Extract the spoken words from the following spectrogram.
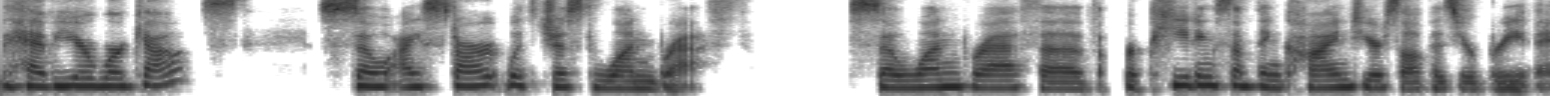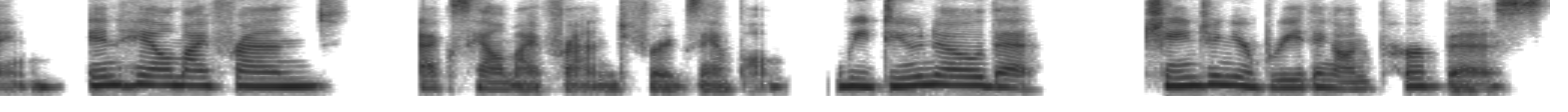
heavier workouts. So I start with just one breath. So, one breath of repeating something kind to yourself as you're breathing. Inhale, my friend. Exhale, my friend, for example. We do know that changing your breathing on purpose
